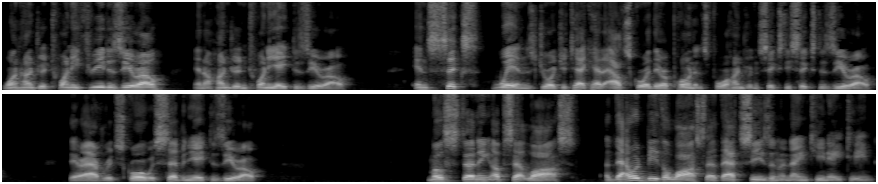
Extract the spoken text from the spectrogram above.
123 to 0, and 128 to 0. In six wins, Georgia Tech had outscored their opponents 466 to 0. Their average score was 78 to 0. Most stunning upset loss. That would be the loss of that season in 1918.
